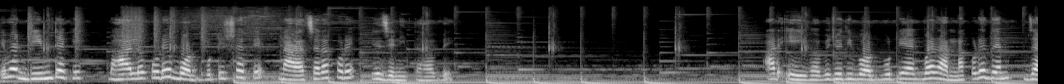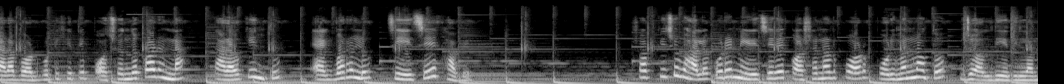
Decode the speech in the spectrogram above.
এবার ডিমটাকে ভালো করে বটবটির সাথে নাড়াচাড়া করে ভেজে নিতে হবে। আর এইভাবে যদি বটবটি একবার রান্না করে দেন, যারা বটবটি খেতে পছন্দ করেন না, তারাও কিন্তু একবার হলেও চেয়ে চেয়ে খাবে। সব কিছু ভালো করে নেড়েচেড়ে কষানোর পর পরিমাণ মতো জল দিয়ে দিলাম।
